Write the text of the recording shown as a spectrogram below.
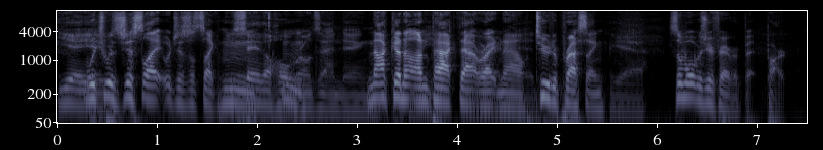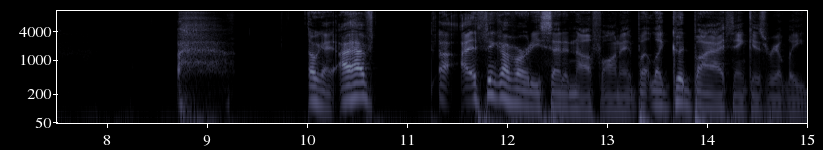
Yeah, yeah. which was just like which is just like you hmm, say the whole hmm. world's ending. not gonna Yeah, unpack that right now did. too depressing Yeah. so what was your favorite bit part Okay, I have. I think I've already said enough on it, but like goodbye, I think is really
